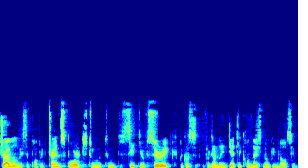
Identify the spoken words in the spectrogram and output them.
travel with the public transport to, to the city of Zurich because, for example, in Dietlikon there is no gymnasium,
